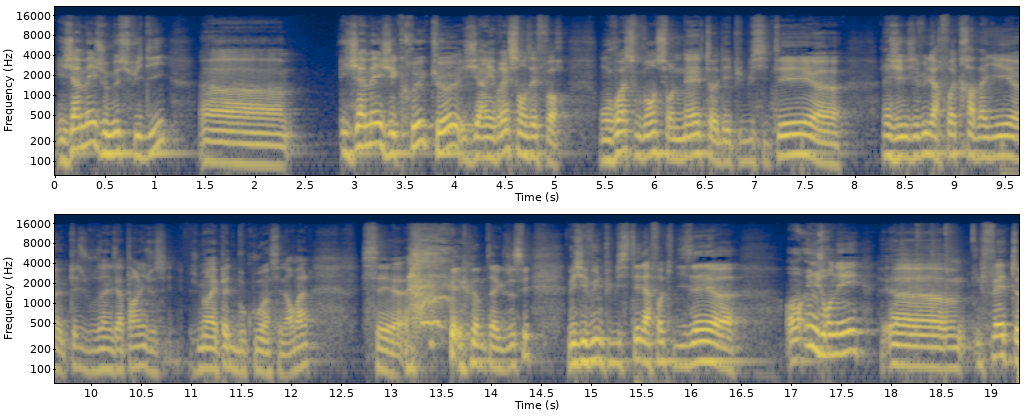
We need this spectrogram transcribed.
et jamais je me suis dit, euh, jamais j'ai cru que j'y arriverais sans effort. On voit souvent sur le net des publicités. Euh, j'ai vu la fois travailler, euh, peut-être je vous en ai déjà parlé, je, sais, je me répète beaucoup, hein, c'est normal. C'est euh, comme ça que je suis. Mais j'ai vu une publicité la fois qui disait euh, en une journée, faites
